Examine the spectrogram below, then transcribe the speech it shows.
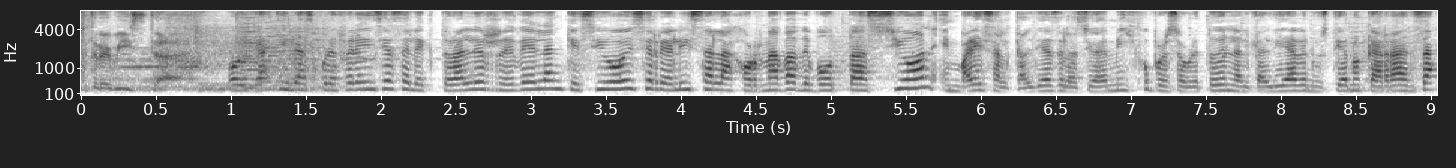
Entrevista. Oiga, y las preferencias electorales revelan que si hoy se realiza la jornada de votación en varias alcaldías de la Ciudad de México, pero sobre todo en la alcaldía Venustiano Carranza,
